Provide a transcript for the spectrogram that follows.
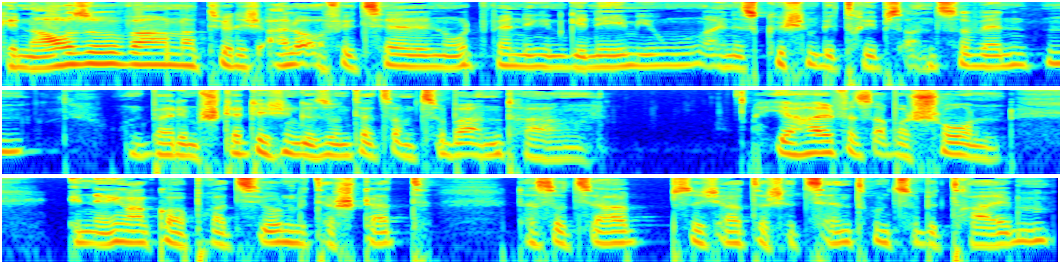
Genauso waren natürlich alle offiziell notwendigen Genehmigungen eines Küchenbetriebs anzuwenden und bei dem städtischen Gesundheitsamt zu beantragen. Hier half es aber schon, in enger Kooperation mit der Stadt das sozialpsychiatrische Zentrum zu betreiben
